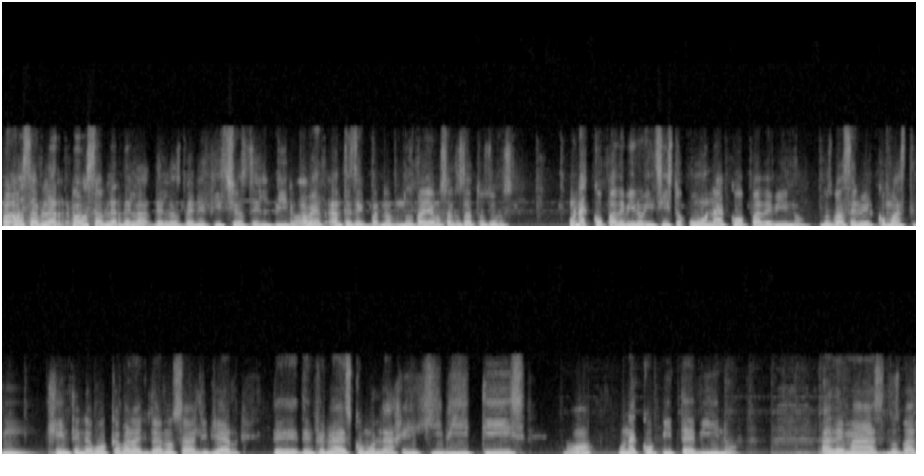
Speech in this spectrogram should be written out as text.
vamos a hablar, vamos a hablar de, la, de los beneficios del vino. A ver, antes de que bueno, nos vayamos a los datos duros. Una copa de vino, insisto, una copa de vino nos va a servir como astringente en la boca, van a ayudarnos a aliviar de, de enfermedades como la gingivitis, ¿no? Una copita de vino. Además, nos va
